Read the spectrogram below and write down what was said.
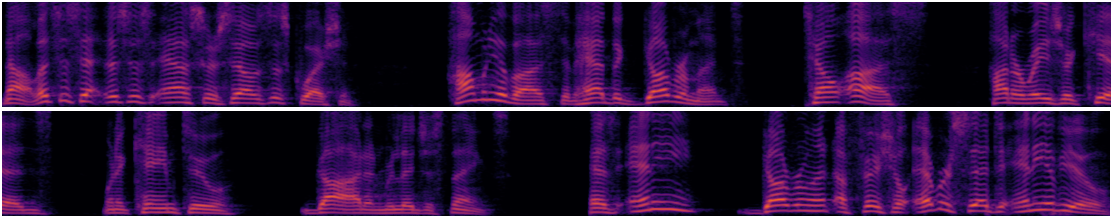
Now, let's just let's just ask ourselves this question: How many of us have had the government tell us how to raise our kids when it came to God and religious things. Has any government official ever said to any of you,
